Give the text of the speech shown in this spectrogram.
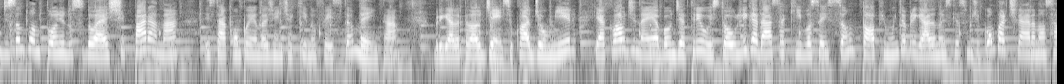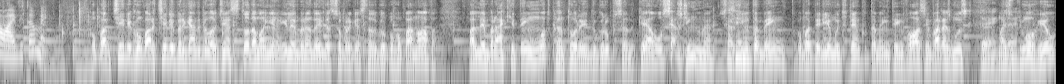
de Santo Antônio do Sudoeste, Paraná, está acompanhando a gente aqui no Face também, tá? Obrigada pela audiência. O Claudio Mir e a Claudineia, bom dia, trio. Estou ligadaça aqui, vocês são top. Muito obrigada. Não esqueçam de compartilhar a nossa live também. Compartilhe, compartilhe, obrigado pela audiência toda manhã. E lembrando ainda sobre a questão do grupo Roupa Nova, vale lembrar que tem um outro cantor aí do grupo, Sandro, que é o Serginho, né? O Serginho Sim. também tocou bateria há muito tempo, também tem voz em várias músicas. Tem, mas tem. o que morreu,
